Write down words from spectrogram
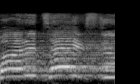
what it takes to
